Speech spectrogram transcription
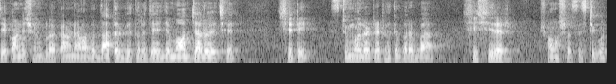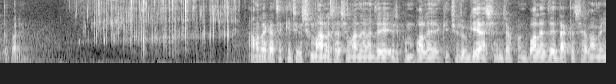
যে কন্ডিশনগুলোর কারণে আমাদের দাঁতের ভিতরে যে এই যে মজ্জা রয়েছে, সেটি স্টিমুলেটেড হতে পারে বা শিশিরের সমস্যা সৃষ্টি করতে পারে। আমাদের কাছে কিছু কিছু মানুষ আসে মাঝে মাঝে এরকম বলে, কিছু রুগী আসেন যখন বলে যে, ডাক্তার সাহেব, আমি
